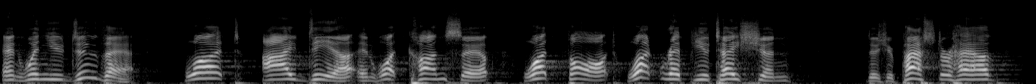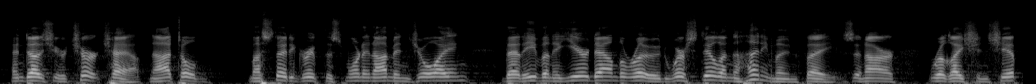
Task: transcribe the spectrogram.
And when you do that, what idea and what concept, what thought, what reputation does your pastor have and does your church have? Now, I told my study group this morning I'm enjoying that even a year down the road, we're still in the honeymoon phase in our relationship.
